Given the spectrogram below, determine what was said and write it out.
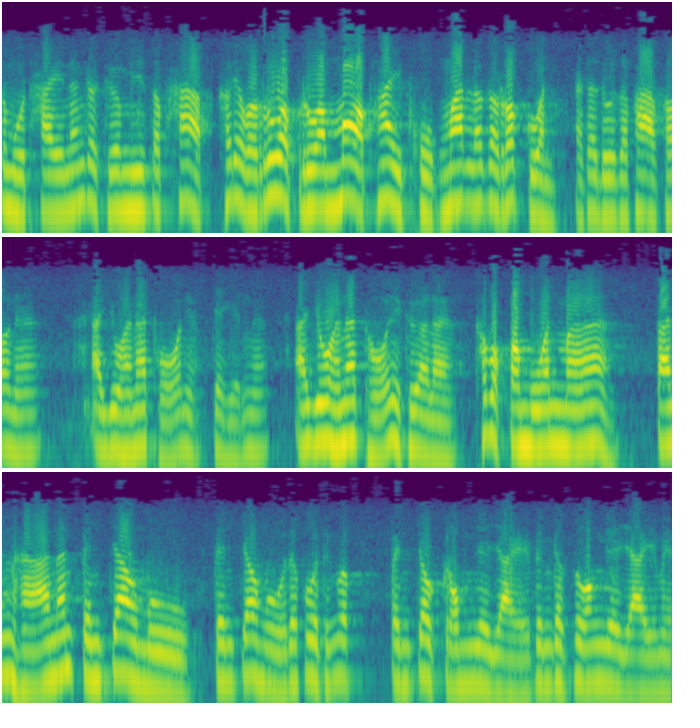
สมุทัยนั้นก็คือมีสภาพเขาเรียกว่ารวบรวมมอบให้ผูกมัดแล้วก็รบกวนถ้าดูสภาพเขานะอายุหนาโถเนี่ยจะเห็นนะอายุหนาโถนี่คืออะไรเขาบอกประมวลมา ตันหานั้นเป็นเจ้าหมู่ เป็นเจ้าหมู่ถ้าพูดถึงว่าเป็นเจ้ากรมใหญ่ ๆ เป็นกระทรวงใหญ่ๆแม้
